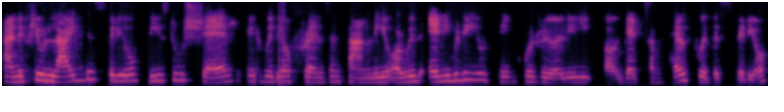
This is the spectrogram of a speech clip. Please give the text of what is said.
And if you like this video, please do share it with your friends and family or with anybody you think would really uh, get some help with this video.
